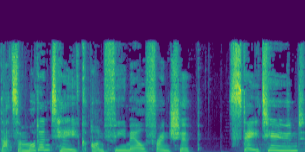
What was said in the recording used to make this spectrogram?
that's a modern take on female friendship. Stay tuned.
